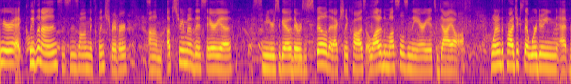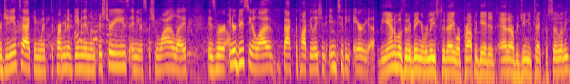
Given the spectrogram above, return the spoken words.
here at Cleveland Islands. This is on the Clinch River. Um, upstream of this area, some years ago, there was a spill that actually caused a lot of the mussels in the area to die off. One of the projects that we're doing at Virginia Tech and with Department of Game and Inland Fisheries and U.S. Fish and Wildlife is we're introducing a lot of back the population into the area. The animals that are being released today were propagated at our Virginia Tech facility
